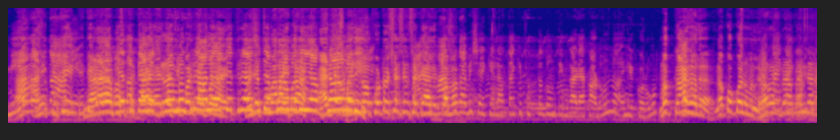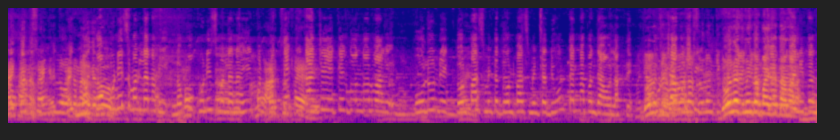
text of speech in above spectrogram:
मी हा, आणि सुद्धा किती आम्ही- किती मॅडम, गाड्या येतं बसतात, काय नाही, काय गृहमंत्री त्याची आले कल्पना होते आहे. 83 म्हणजे तुम्हाला पुण्यामध्ये, या फोटो सेशनसाठी आलेत का हा मग? सुद्धा विषय केला होता की फक्त दोन तीन गाड्या काढून हे करू. मग काय झालं? नको कोण म्हणलं? नको कुणीच म्हणलं नाही. नको कुणीच म्हणलं नाही. पण प्रत्येक ठिकाणचे एक एक दोन दोन वाग- बोलून एक दोन पाच मिनिटं दोन पाच मिनिटं देऊन त्यांना पण द्यावं लागते. पुढच्या गोष्टी दोनच मिनिटं पाहिजेत आम्हाला. पण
